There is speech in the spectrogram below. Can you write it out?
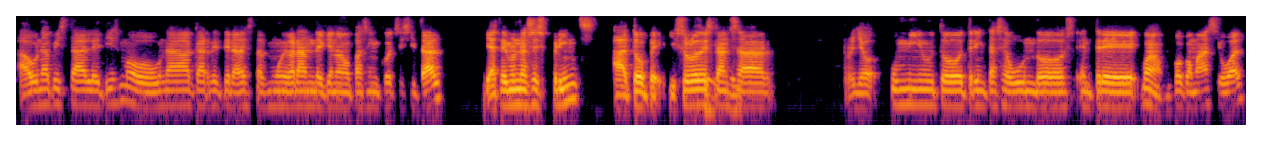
a una pista de atletismo o una carretera de estas muy grande que no pasen coches y tal, y hacer unos sprints a tope y solo descansar, rollo, un minuto, 30 segundos entre, bueno, un poco más igual,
